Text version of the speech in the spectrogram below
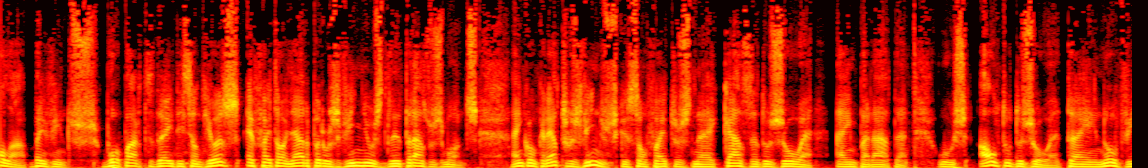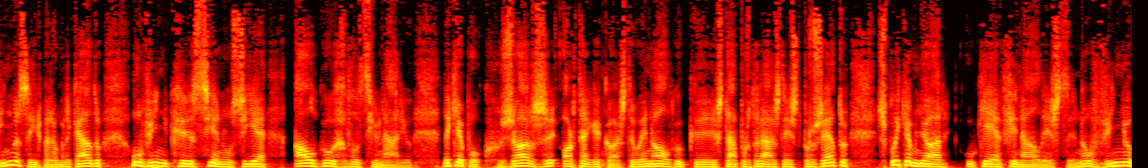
Olá, bem-vindos. Boa parte da edição de hoje é feita a olhar para os vinhos de Trás-os-Montes. Em concreto, os vinhos que são feitos na Casa do Joa, em Parada. Os Alto do Joa têm novo vinho a sair para o mercado, um vinho que se anuncia algo revolucionário. Daqui a pouco, Jorge Ortega Costa, o enólogo que está por trás deste projeto, explica melhor o que é afinal este novo vinho.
